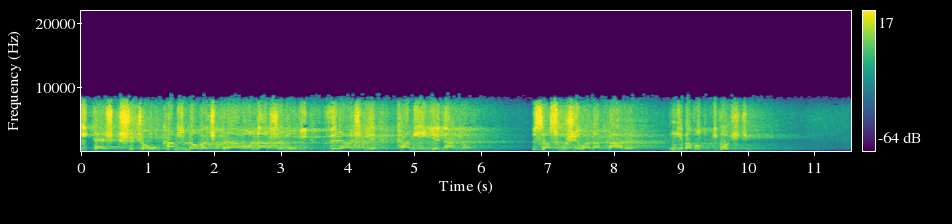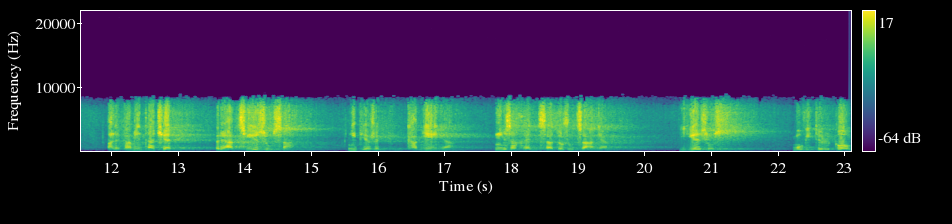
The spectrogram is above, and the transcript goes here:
i też krzyczą, ukamienować prawo nasze mówi wyraźnie, kamienie na nią. Zasłużyła na karę. Nie ma wątpliwości. Ale pamiętacie reakcję Jezusa? Nie bierze kamienia, nie zachęca do rzucania. Jezus mówi tylko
